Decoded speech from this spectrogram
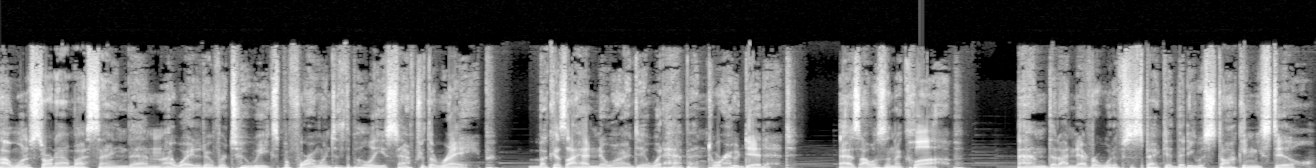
I want to start out by saying that I waited over two weeks before I went to the police after the rape because I had no idea what happened or who did it, as I was in a club, and that I never would have suspected that he was stalking me still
